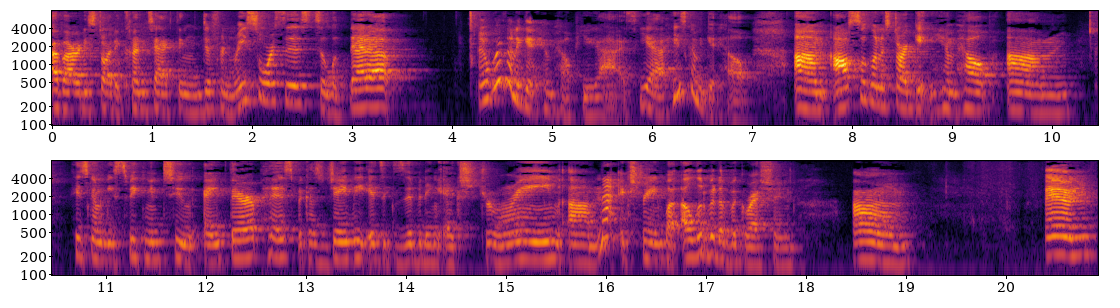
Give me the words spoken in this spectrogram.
I've already started contacting different resources to look that up. And we're going to get him help, you guys. Yeah, he's going to get help. Um, also going to start getting him help. Um, he's going to be speaking to a therapist because JB is exhibiting extreme, um, not extreme, but a little bit of aggression. Um, And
